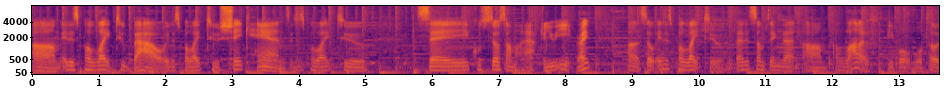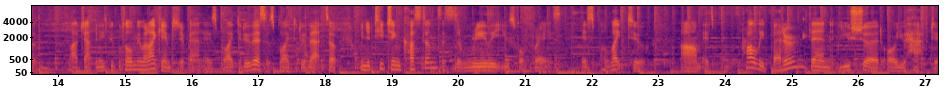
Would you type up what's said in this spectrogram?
um, it is polite to bow. It is polite to shake hands. It is polite to say "gochisou after you eat, right? Uh, so it is polite to. That is something that um, a lot of people will tell. A lot of Japanese people told me when I came to Japan. It is polite to do this. It's polite to do that. So when you're teaching customs, this is a really useful phrase. It's polite to. Um, it's probably better than you should or you have to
